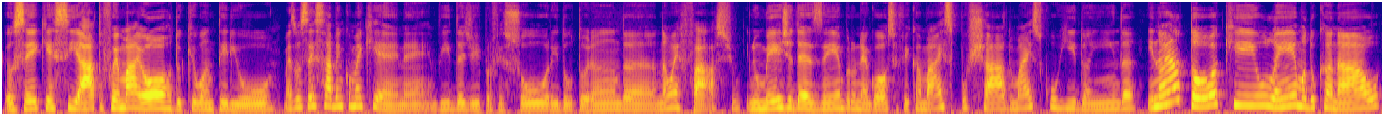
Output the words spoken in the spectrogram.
Eu sei que esse ato foi maior do que o anterior, mas vocês sabem como é que é, né? Vida de professora e doutoranda não é fácil. E no mês de dezembro o negócio fica mais puxado, mais corrido ainda. E não é à toa que o lema do canal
